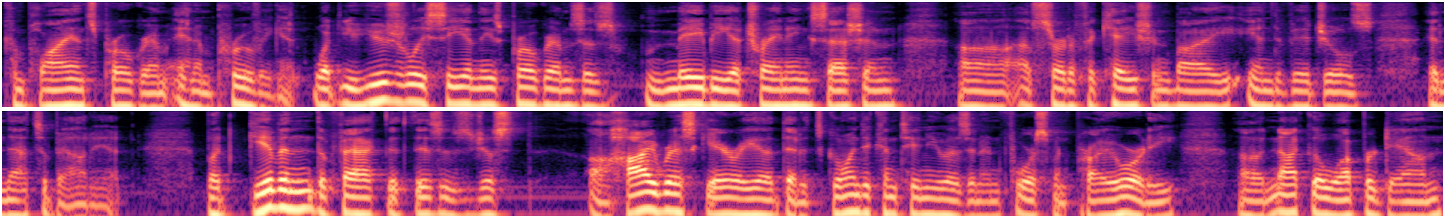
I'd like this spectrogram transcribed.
compliance program and improving it. What you usually see in these programs is maybe a training session, uh, a certification by individuals, and that's about it. But given the fact that this is just a high risk area, that it's going to continue as an enforcement priority, uh, not go up or down.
